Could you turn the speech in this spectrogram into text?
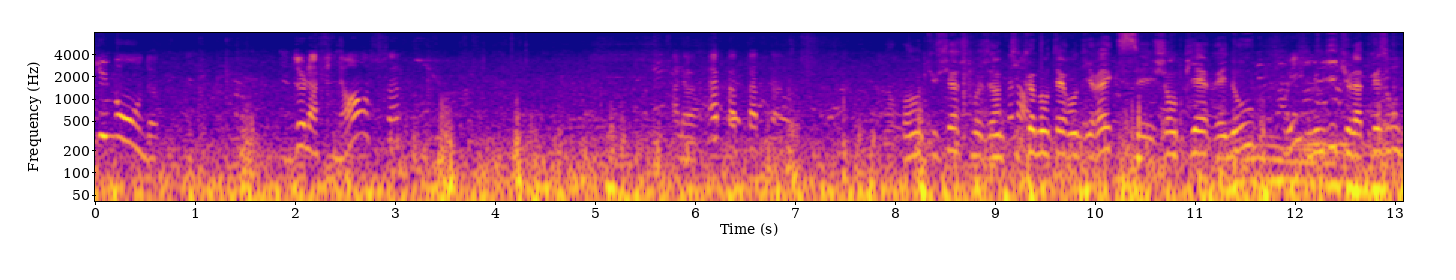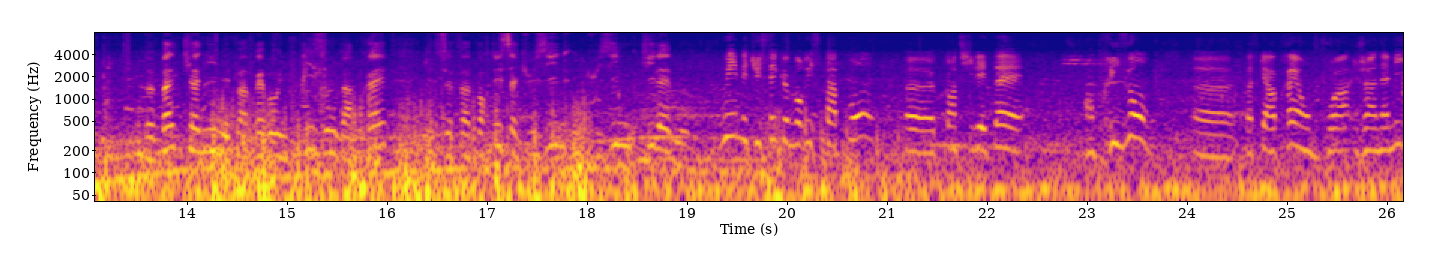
du monde de la finance alors, hop, hop, hop, pendant que tu cherches, moi j'ai un petit commentaire en direct, c'est Jean-Pierre Reynaud qui nous dit que la prison de Balkany n'est pas vraiment une prison d'après, qu'il se fait apporter sa cuisine, une cuisine qu'il aime. Oui, mais tu sais que Maurice Papon, euh, quand il était en prison, euh, parce qu'après j'ai un ami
